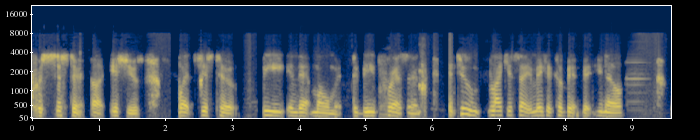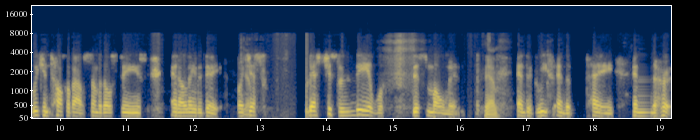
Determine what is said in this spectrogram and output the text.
persistent uh, issues, but just to be in that moment, to be present, and to, like you say, make a commitment. You know, we can talk about some of those things at a later date, but yep. just let's just live with this moment. Yeah. And the grief and the pain and the hurt.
